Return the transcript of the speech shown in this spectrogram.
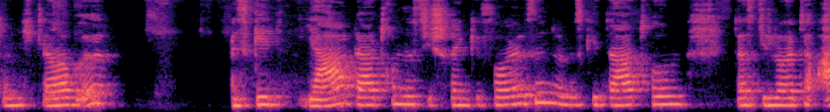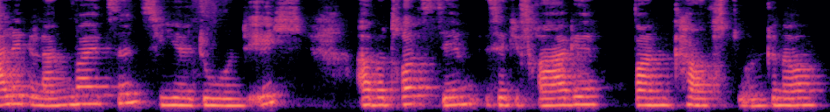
und ich glaube, es geht ja darum, dass die Schränke voll sind und es geht darum, dass die Leute alle gelangweilt sind, siehe du und ich. Aber trotzdem ist ja die Frage, wann kaufst du und genau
